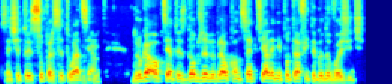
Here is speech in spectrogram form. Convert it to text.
W sensie to jest super sytuacja. Mhm. Druga opcja to jest dobrze wybrał koncepcję, ale nie potrafi tego dowozić.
